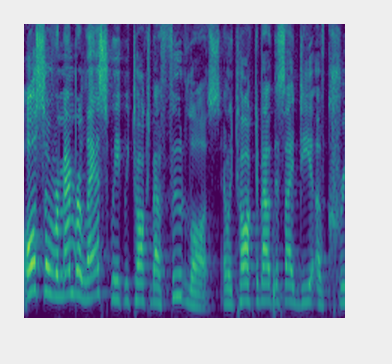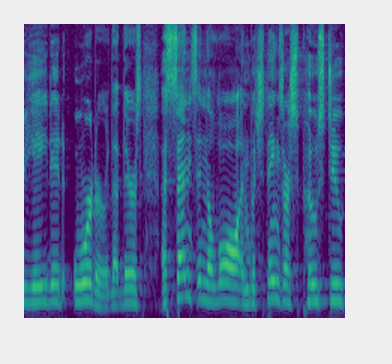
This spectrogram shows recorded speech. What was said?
Also, remember last week we talked about food laws and we talked about this idea of created order, that there's a sense in the law in which things are supposed to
